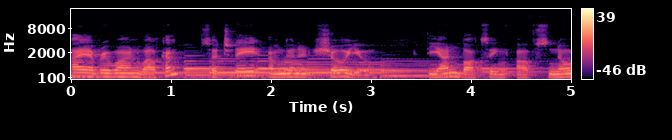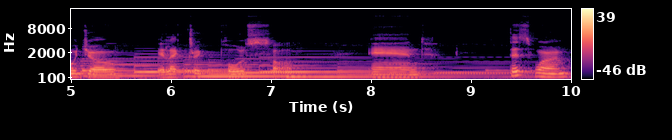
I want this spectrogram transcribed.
Hi everyone, welcome. So today I'm going to show you the unboxing of Snow Joe electric pole saw and this one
